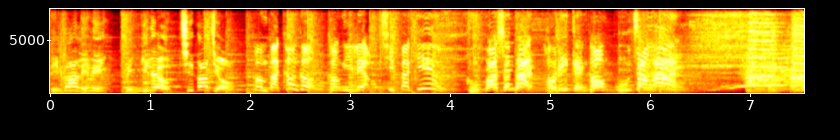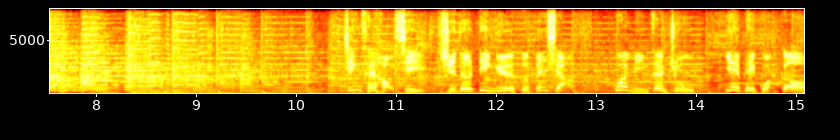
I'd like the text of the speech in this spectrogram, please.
零八零零零一六七八九，空八空空空一六七八九，苦瓜生态，合你健康无障碍。精彩好戏值得订阅和分享，冠名赞助、业配广告，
